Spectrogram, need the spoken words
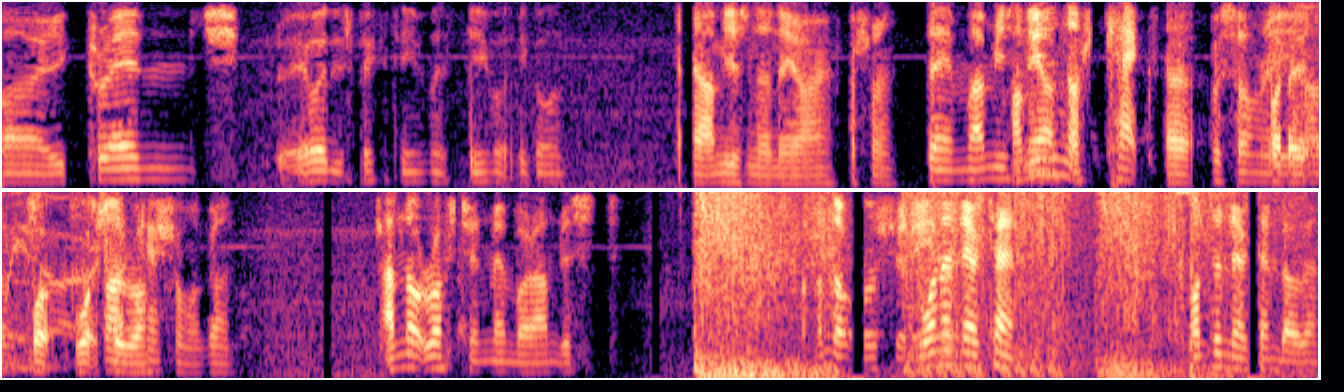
my cringe. What is pick team? Let's see what they got. Yeah, I'm using an AR for sure. Same, I'm using I'm using a kick Uh, for some what- reason. what- what's the rush? kick on my gun. I'm not rushing, remember, I'm just... I'm not rushing One in there, 10. One's in there, 10 building.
